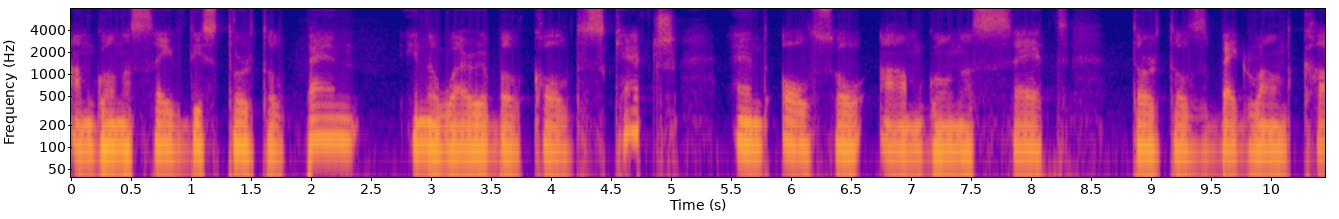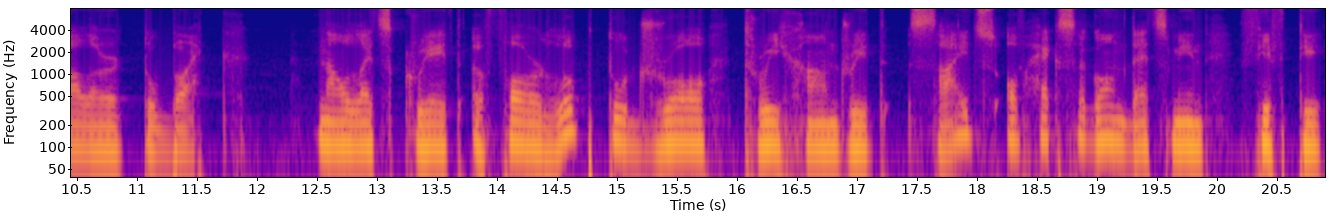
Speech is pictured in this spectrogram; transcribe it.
I'm gonna save this turtle pen in a variable called sketch and also I'm gonna set turtle's background color to black. Now let's create a for loop to draw 300 sides of hexagon, that's mean 50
